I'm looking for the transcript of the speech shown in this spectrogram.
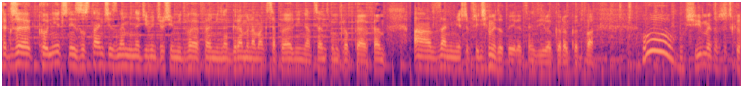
Także koniecznie zostańcie z nami na 982 FM i nagramy na maxa.pl i na centrum.fm, a zanim jeszcze przejdziemy do tej recenzji Loco Roco 2, Uuu, musimy troszeczkę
